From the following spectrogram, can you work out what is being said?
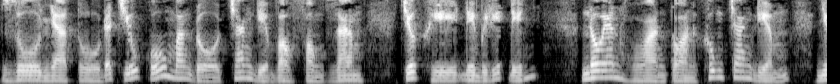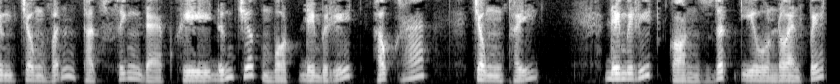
Dù nhà tù đã chiếu cố mang đồ trang điểm vào phòng giam trước khi Demirit đến, Noel hoàn toàn không trang điểm nhưng trông vẫn thật xinh đẹp khi đứng trước một Demirit hốc hác, trông thấy. Demirit còn rất yêu Noel Pet.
